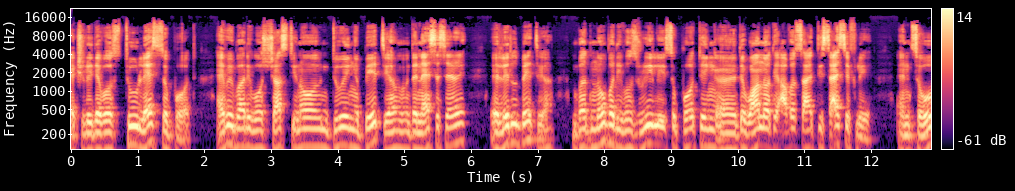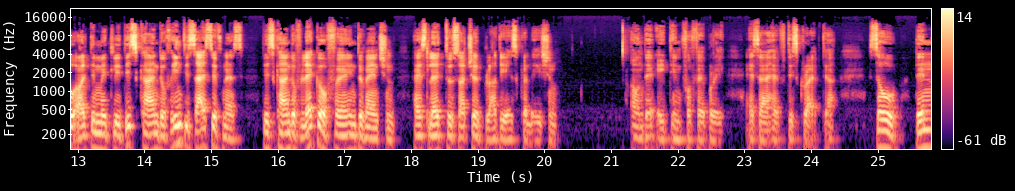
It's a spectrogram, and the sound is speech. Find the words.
Actually, there was too less support. Everybody was just, you know, doing a bit, yeah, the necessary, a little bit, yeah, but nobody was really supporting uh, the one or the other side decisively. And so ultimately, this kind of indecisiveness, this kind of lack of uh, intervention has led to such a bloody escalation on the 18th of February, as I have described. Yeah. So then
